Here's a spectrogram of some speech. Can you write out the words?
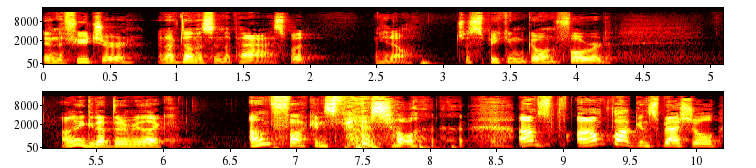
in the future, and I've done this in the past, but you know, just speaking going forward, I'm gonna get up there and be like, I'm fucking special. I'm I'm fucking special,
